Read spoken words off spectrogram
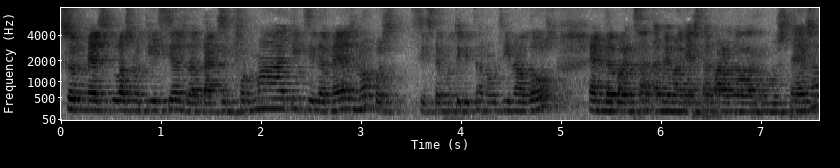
són més les notícies d'atacs informàtics i de més, no? pues, si estem utilitzant ordinadors, hem de pensar també en aquesta part de la robustesa,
